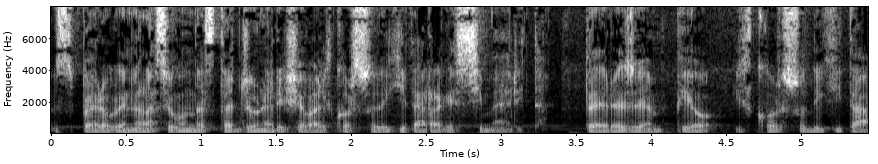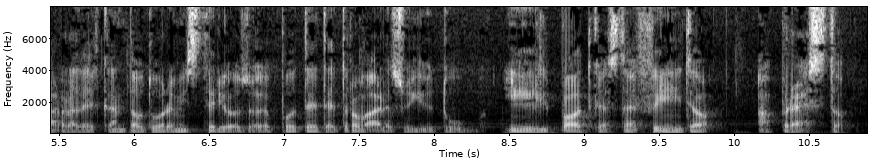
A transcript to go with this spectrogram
Spero che nella seconda stagione riceva il corso di chitarra che si merita. Per esempio, il corso di chitarra del cantautore misterioso che potete trovare su YouTube. Il podcast è finito, a presto.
